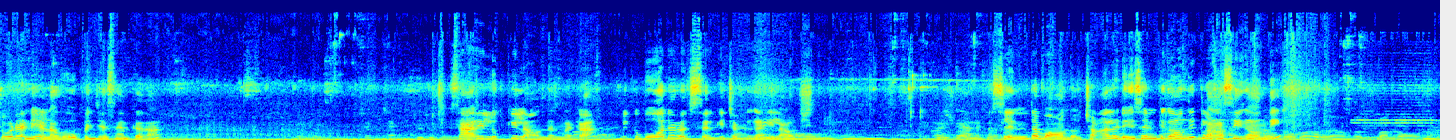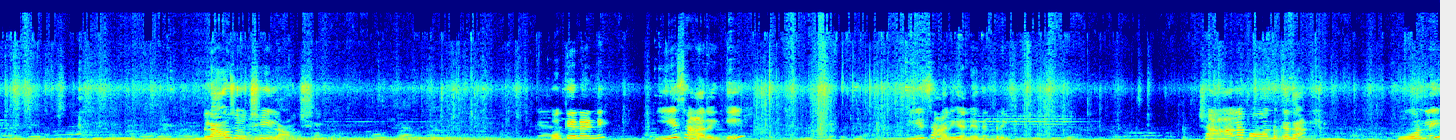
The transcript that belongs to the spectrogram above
చూడండి ఎలాగో ఓపెన్ చేశాను కదా. సారీ లుక్ ఇలా ఉందన్నమాట. మీకు బోర్డర్ వచ్చేసరికి చక్కగా ఇలా వచ్చింది. అసలు ఎంత బాగుందో. చాలా డీసెంట్గా ఉంది క్లాసీగా ఉంది. బ్లౌజ్ వచ్చి ఇలా వచ్చింది. ఓకేనండి? ఈ సారీకి ఈ సారీ అనేది ఫ్రీ. చాలా బాగుంది కదా? Only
